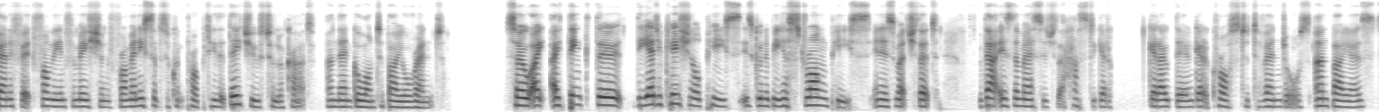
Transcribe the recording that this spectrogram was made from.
benefit from the information from any subsequent property that they choose to look at and then go on to buy or rent. So I, I think the the educational piece is going to be a strong piece in as much that that is the message that has to get get out there and get across to, to vendors and buyers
